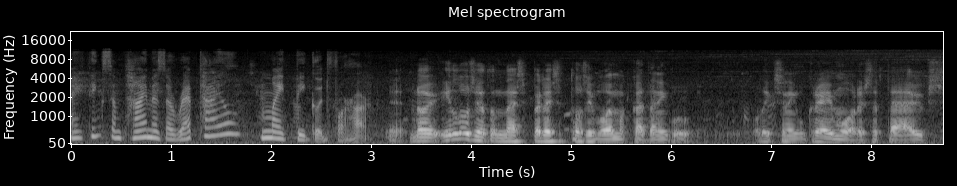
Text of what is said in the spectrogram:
I think some time as a reptile might be good for her. No illuusiot on näissä peleissä tosi voimakkaita, niinku, oliko se niinku Greymoorissa tää yksi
